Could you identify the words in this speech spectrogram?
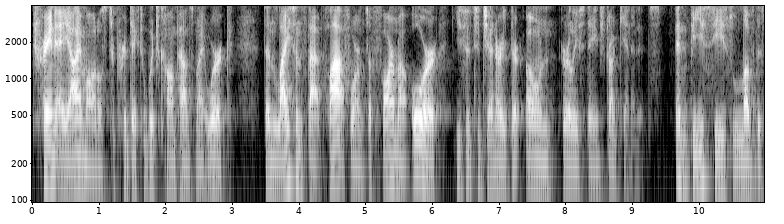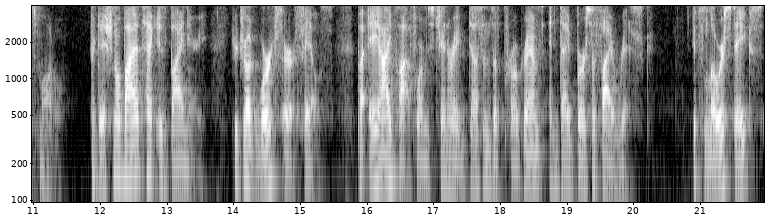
train AI models to predict which compounds might work, then license that platform to pharma or use it to generate their own early stage drug candidates. And VCs love this model. Traditional biotech is binary your drug works or it fails. But AI platforms generate dozens of programs and diversify risk. It's lower stakes,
